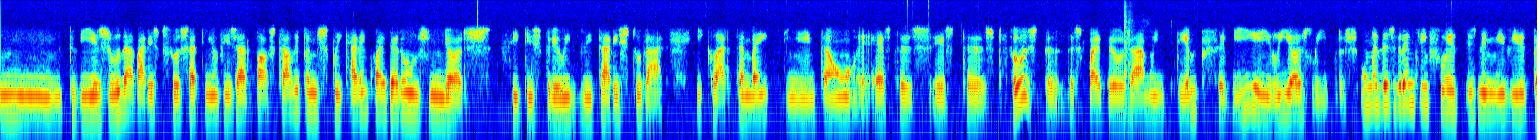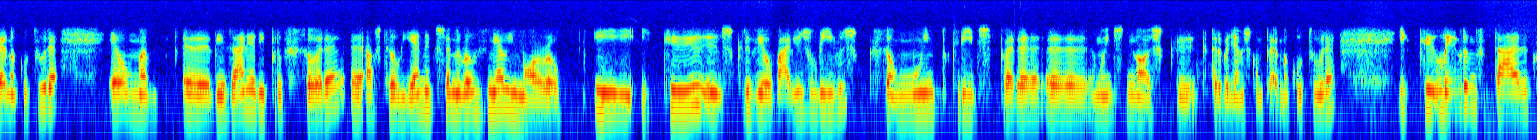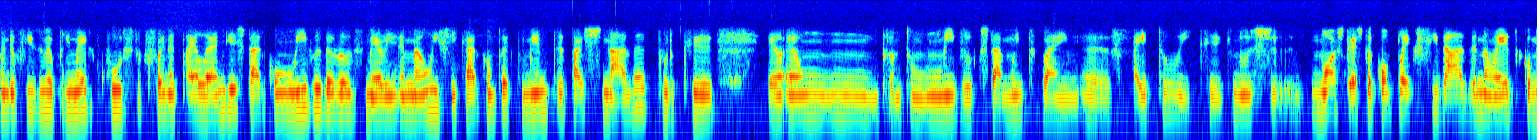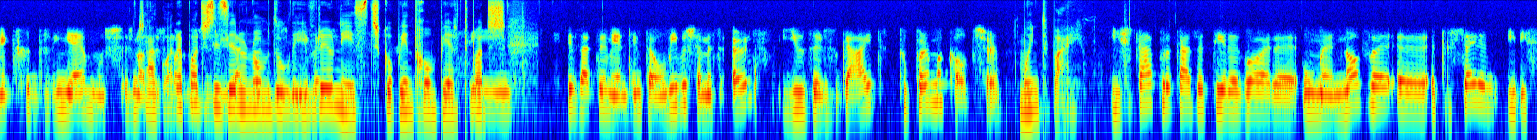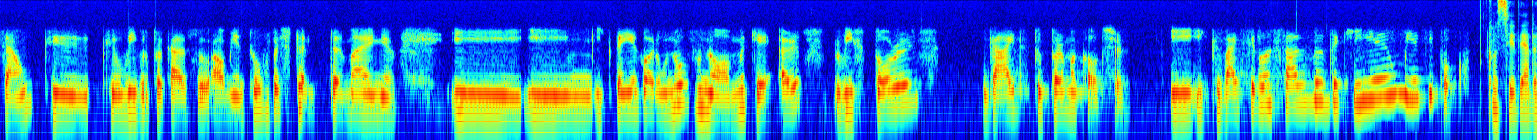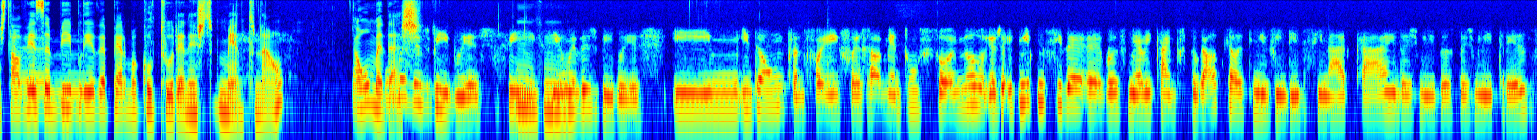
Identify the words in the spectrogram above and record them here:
um, pedi ajuda a várias pessoas que já tinham viajado para a Austrália para me explicarem quais eram os melhores sítios para eu ir visitar e estudar. E claro, também tinha então estas, estas pessoas, das quais eu já há muito tempo sabia e lia os livros. Uma das grandes influências na minha vida de permacultura é uma uh, designer e professora uh, australiana que se chama Rosemary Morrow e, e, que escreveu vários livros que são muito queridos para uh, muitos de nós que, que, trabalhamos com permacultura. E que lembro-me de estar, quando eu fiz o meu primeiro curso, que foi na Tailândia, estar com um livro da Rosemary na mão e ficar completamente apaixonada porque é, é um, pronto, um livro que está muito bem uh, feito e que, que, nos mostra esta complexidade, não é? De como é que redesenhamos as nossas Já agora podes de dizer o nome do livro, Eunice, desculpa interromper-te, podes... Exatamente, então o livro chama-se Earth User's Guide to Permaculture. Muito bem. E está por acaso a ter agora uma nova, uh, a terceira edição, que, que o livro por acaso aumentou bastante tamanho e, e, e que tem agora um novo nome que é Earth Restorers Guide to Permaculture. E, e, que vai ser lançado daqui a um mês e pouco. Consideras talvez um, a Bíblia da permacultura neste momento, não? A uma das? Uma das Bíblias, sim, uhum. sim, uma das Bíblias. E então, pronto, foi, foi realmente um sonho. Eu, já, eu tinha conhecido a Rosemary cá em Portugal, porque ela tinha vindo ensinar cá em 2012, 2013,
